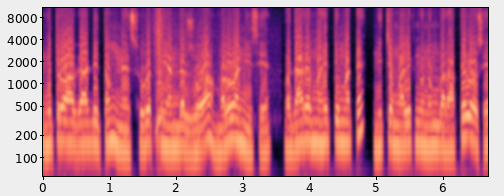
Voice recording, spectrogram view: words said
મિત્રો, આ ગાડી તમને સુરતની અંદર જોવા મળવાની છે. વધારે માહિતી માટે નીચે માલિકનો નંબર આપેલો છે.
